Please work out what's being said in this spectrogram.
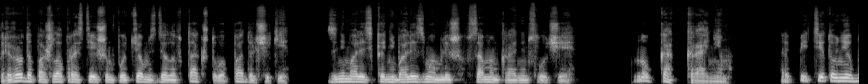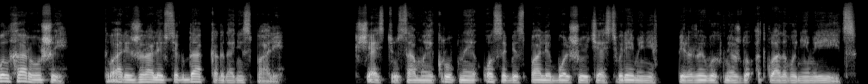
Природа пошла простейшим путем, сделав так, чтобы падальщики занимались каннибализмом лишь в самом крайнем случае. Ну как крайнем? Аппетит у них был хороший. Твари жрали всегда, когда не спали. К счастью, самые крупные особи спали большую часть времени в перерывах между откладыванием яиц.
